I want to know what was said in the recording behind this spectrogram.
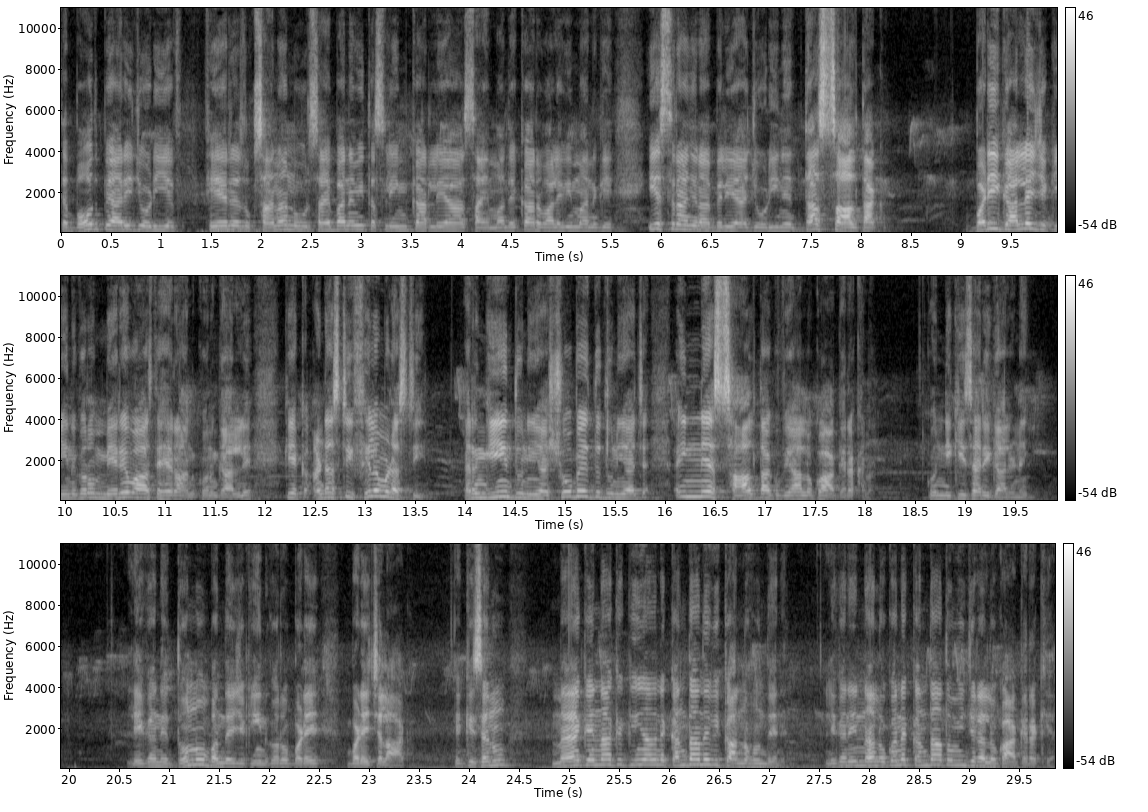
ਤੇ ਬਹੁਤ ਪਿਆਰੀ ਜੋੜੀ ਹੈ। ਫਿਰ ਰੁਖਸਾਨਾ ਨੂਰ ਸਾਹਿਬਾ ਨੇ ਵੀ ਤਸਲੀਮ ਕਰ ਲਿਆ, ਸਾਇਮਾ ਦੇ ਘਰ ਵਾਲੇ ਵੀ ਮੰਨ ਗਏ। ਇਸ ਤਰ੍ਹਾਂ ਜਨਾਬ ਲਈ ਆ ਜੋੜੀ ਨੇ 10 ਸਾਲ ਤੱਕ ਬੜੀ ਗੱਲ ਹੈ, ਯਕੀਨ ਕਰੋ, ਮੇਰੇ ਵਾਸਤੇ ਹੈਰਾਨ ਕਰਨ ਗੱਲ ਹੈ ਕਿ ਇੱਕ ਇੰਡਸਟਰੀ ਫਿਲਮ ਇੰਡਸਟਰੀ ਰੰਗੀਨ ਦੁਨੀਆ ਸ਼ੋਭੇ ਦੀ ਦੁਨੀਆ 'ਚ ਇੰਨੇ ਸਾਲ ਤੱਕ ਵਿਆਹ ਲੁਕਾ ਕੇ ਰੱਖਣਾ। ਕੋਈ ਨਿੱਕੀ ਸਾਰੀ ਗੱਲ ਨਹੀਂ। ਲੇਕਿਨ ਇਹ ਦੋਨੋਂ ਬੰਦੇ ਯਕੀਨ ਕਰੋ, ਬੜੇ ਬੜੇ ਚਲਾਕ। ਕਿ ਕਿਸੇ ਨੂੰ ਮੈਂ ਕਹਿੰਦਾ ਕਿ ਕਈਆਂ ਦੇ ਕੰਧਾਂ ਦੇ ਵੀ ਕੰਨ ਹੁੰਦੇ ਨੇ। ਲੇਕਿਨ ਇਹਨਾਂ ਲੋਕਾਂ ਨੇ ਕੰਧਾਂ ਤੋਂ ਵੀ ਜਿਹੜਾ ਲੁਕਾ ਕੇ ਰੱਖਿਆ।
